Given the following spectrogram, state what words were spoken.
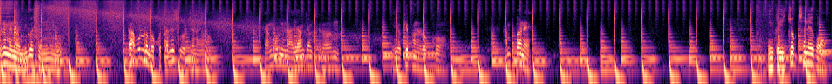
그러면은 이것은 따블로 놓고 자를 수가 없잖아요. 양복이나 양장처럼 이 어깨판을 놓고 한 번에 그러니까 이쪽 쳐내고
